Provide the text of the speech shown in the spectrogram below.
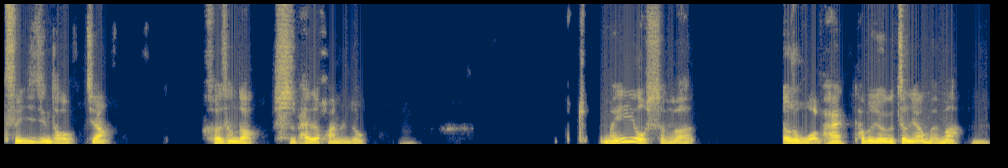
CG 镜头这样合成到实拍的画面中，就没有什么。要是我拍，它不是有个正阳门吗？嗯，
